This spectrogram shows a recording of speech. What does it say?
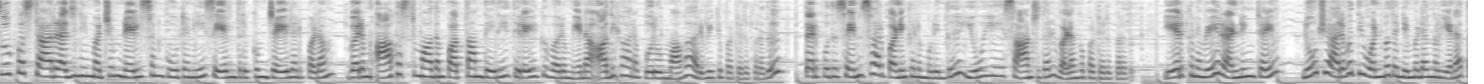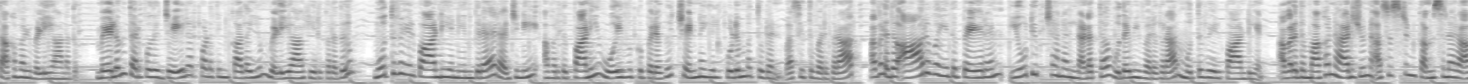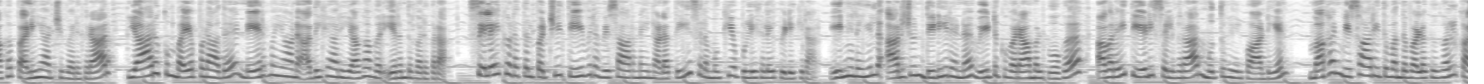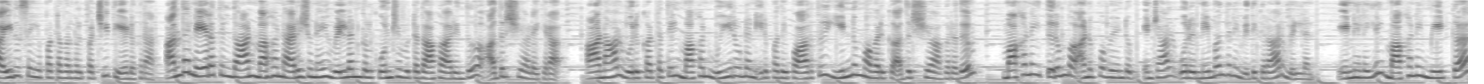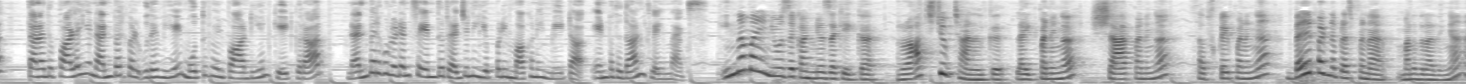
Super star Rajini மற்றும் Nelson கூட்டணியை சேர்ந்திருக்கும் ஜெயிலர் படம் வரும் ஆகஸ்ட் மாதம் பத்தாம் தேதி திரைக்கு வரும் என அதிகாரப்பூர்வமாக அறிவிக்கப்பட்டிருக்கிறது. தற்போது சென்சார் பணிகள் முடிந்து யூஏ சான்றிதழ் வழங்கப்பட்டிருக்கிறது. ஏற்கனவே ரன்னிங் டைம் நூற்றி அறுபத்தி ஒன்பது நிமிடங்கள் என தகவல் வெளியானது. மேலும் தற்போது ஜெயிலர் படத்தின் கதையும் வெளியாகியிருக்கிறது. முத்துவேல் பாண்டியன் என்கிற ரஜினி அவரது பணி ஓய்வுக்கு பிறகு சென்னையில் குடும்பத்துடன் வசித்து வருகிறார். அவரது ஆறு வயது பேரன் யூடியூப் சேனல் நடத்த உதவி வருகிறார் முத்துவேல் பாண்டியன். அவரது மகன் அர்ஜுன் அசிஸ்டன்ட் கமிஷனராக பணியாற்றி பணியாற்றி வருகிறார். யாருக்கும் பயப்படாத நேர்மையான அதிகாரியாக அவர் இருந்து வருகிறார். சிலை கடத்தல் பற்றி தீவிர விசாரணை நடத்தி சில முக்கிய புள்ளிகளை பிடிக்கிறார். இந்நிலையில் அர்ஜுன் திடீரென வீட்டுக்கு வராமல் போக அவரை தேடி செல்கிறார் முத்துவேல் பாண்டியன். மகன் விசாரித்து வந்த வழக்குகள் கைது செய்யப்பட்டவர்கள் பற்றி தேடுகிறார். அந்த நேரத்தில் தான் மகன் அர்ஜுனை வில்லன்கள் கொன்றுவிட்டதாக அறிந்து அதிர்ச்சி அடைகிறார். ஆனால் ஒரு கட்டத்தில் மகன் உயிருடன் இருப்பதை பார்த்து இன்னும் அவருக்கு அதிர்ச்சியாகிறது மகனை திரும்ப அனுப்ப வேண்டும் என்றால் ஒரு நிபந்தனை விதிக்கிறார் வில்லன். இந்நிலையில் மகனை மீட்க தனது பழைய நண்பர்கள் உதவியை முத்துவேல் பாண்டியன் கேட்கிறார். நண்பர்களுடன் சேர்ந்து ரஜினி எப்படி மகனை மீட்டார் என்பதுதான் கிளைமேக்ஸ் இந்த மாதிரி நியூஸை கண்டினியூஸாக கேட்க ராஜ் டியூப் சேனலுக்கு லைக் பண்ணுங்க ஷேர் பண்ணுங்க சப்ஸ்கிரைப் பண்ணுங்க பெல் பட்டனை ப்ரெஸ் பண்ண மறந்துடாதீங்க.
